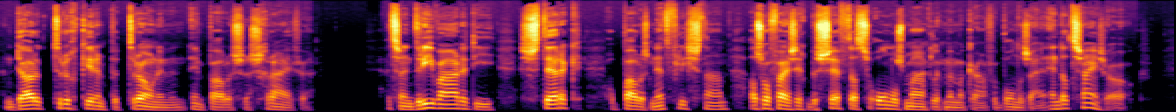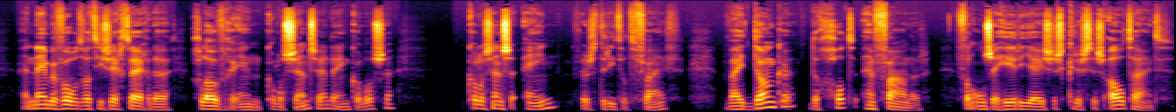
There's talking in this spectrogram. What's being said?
een duidelijk terugkerend patroon in, in Paulus' schrijven. Het zijn drie waarden die sterk op Paulus' netvlies staan, alsof hij zich beseft dat ze onlosmakelijk met elkaar verbonden zijn. En dat zijn ze ook. En neem bijvoorbeeld wat hij zegt tegen de gelovigen in Colossense, de in Colosse. Colossense 1, vers 3 tot 5. Wij danken de God en Vader van onze Heer Jezus Christus altijd,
